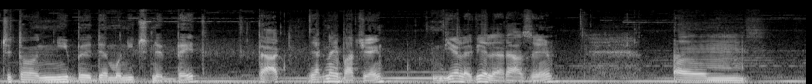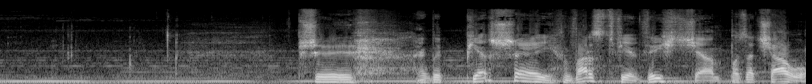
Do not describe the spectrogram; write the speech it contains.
czy to niby demoniczny byt, tak, jak najbardziej. Wiele, wiele razy. Um, przy jakby pierwszej warstwie wyjścia poza ciało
